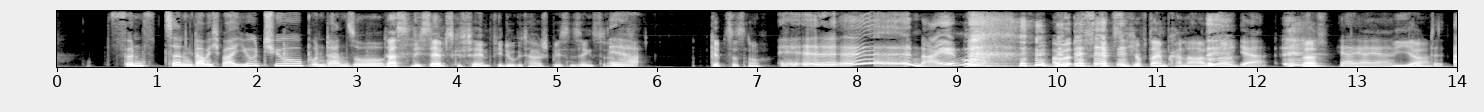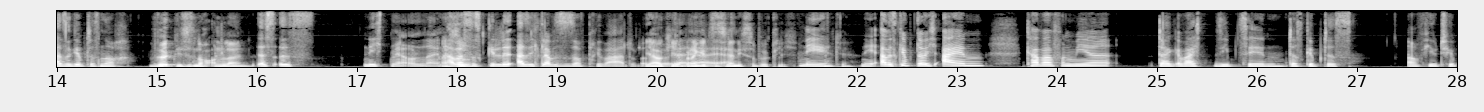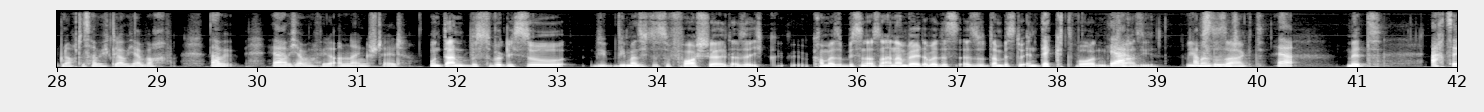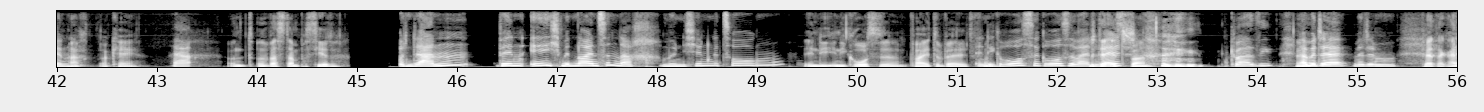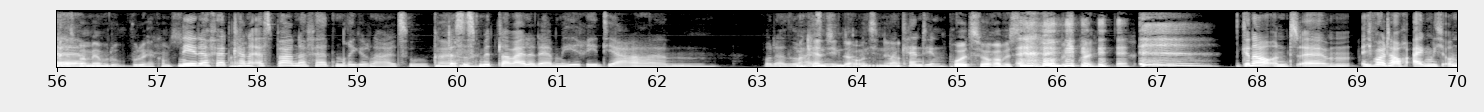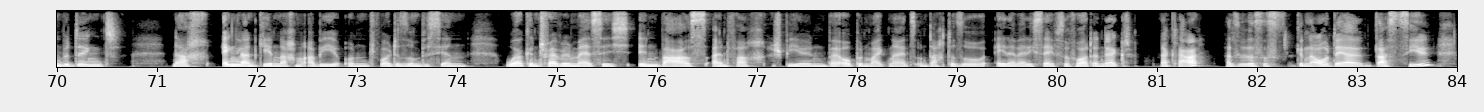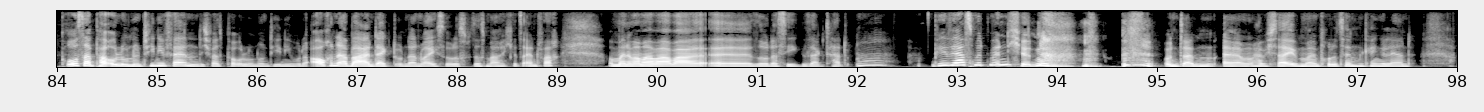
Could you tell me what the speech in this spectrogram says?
15, glaube ich, war YouTube und dann so. Da hast du dich selbst gefilmt, wie du Gitarre spielst und singst, oder? ja. Gibt's das noch? Äh, äh, nein. Aber es gibt's nicht auf deinem Kanal, oder? ja, Was? ja, ja, ja. Wie, ja? Gibt es, also gibt es noch. Wirklich? Es ist noch online? Das ist nicht mehr online. Ach aber so. es ist, also ich glaube, es ist auf privat oder Ja, so. okay, aber dann gibt es es ja nicht so wirklich. Nee, Okay. nee. Aber es gibt, glaube ich, ein Cover von mir, da war ich 17. Das gibt es auf YouTube noch. Das habe ich, glaube ich, einfach, hab, ja, habe ich einfach wieder online gestellt. Und dann bist du wirklich so, wie, wie man sich das so vorstellt. Also ich komme ja so ein bisschen aus einer anderen Welt, aber das, also dann bist du entdeckt worden Ja, quasi, wie man so absolut. sagt. Ja, Mit 18. ach, okay. Ja. Und, und was dann passiert? Und dann bin ich mit 19 nach München gezogen, In die, in die große, weite Welt. in die große, große, weite Mit der Welt. S-Bahn. quasi. Ja. Ja. mit, der, mit dem, Fährt da keine Ähm, S-Bahn mehr, wo du, wo du herkommst? nee, da fährt Ah, keine ja. S-Bahn, da fährt ein Regionalzug. Naja, das ist immerhin. mittlerweile der Meridian oder so. Man kennt ihn da ich. unten, ja. Man kennt ihn. Pulshörer wissen, wovon wir sprechen. Genau, und ähm, ich wollte auch eigentlich unbedingt nach England gehen nach dem Abi und wollte so ein bisschen Work-and-Travel-mäßig in Bars einfach spielen bei Open Mic Nights und dachte so, ey, da werde ich safe sofort entdeckt. Na klar, also das ist genau der, das Ziel. Großer Paolo Nutini-Fan und ich weiß, Paolo Nutini wurde auch in der Bar entdeckt und dann war ich so, das, das mache ich jetzt einfach. Und meine Mama war aber äh, so, dass sie gesagt hat, "Hm, wie wär's mit München? und dann ähm, habe ich da eben meinen Produzenten kennengelernt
